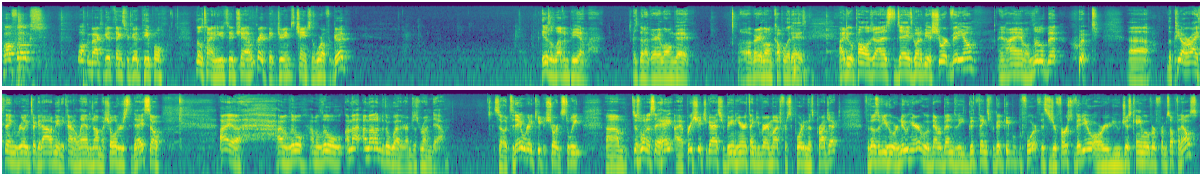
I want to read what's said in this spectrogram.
Well, folks, welcome back to Good Things for Good People. Little tiny YouTube channel with great big dreams, changing the world for good. It is 11 p.m. It's been a very long day, a very long couple of days. I do apologize. Today is going to be a short video, and I am a little bit whipped. Uh, the PRI thing really took it out of me, and it kind of landed on my shoulders today. So I. Uh, I'm a little, I'm a little, I'm not, I'm not under the weather. I'm just run down. So today we're going to keep it short and sweet. Um, just want to say, hey, I appreciate you guys for being here. Thank you very much for supporting this project. For those of you who are new here, who have never been to the Good Things for Good People before, if this is your first video or you just came over from something else,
